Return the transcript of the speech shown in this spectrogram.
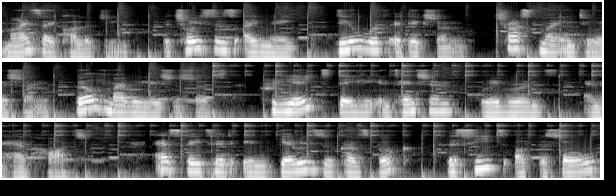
my psychology, the choices I make, deal with addiction, trust my intuition, build my relationships, create daily intention, reverence, and have heart as stated in Gary Zukav's book, The Seat of the Soul,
